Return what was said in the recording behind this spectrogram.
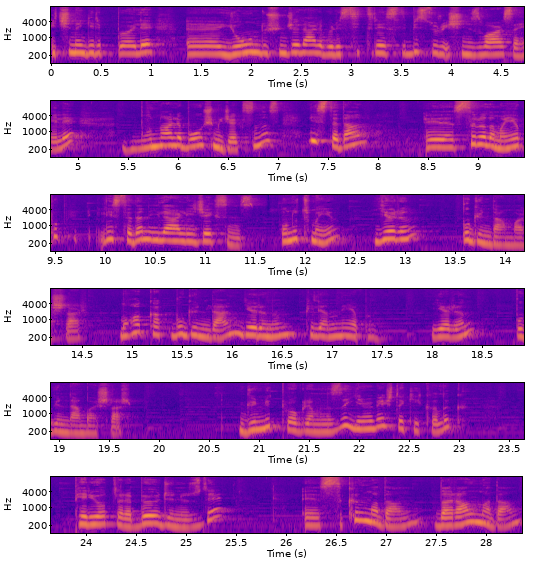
içine girip böyle e, yoğun düşüncelerle böyle stresli bir sürü işiniz varsa hele bunlarla boğuşmayacaksınız. Listeden e, sıralama yapıp listeden ilerleyeceksiniz. Unutmayın yarın bugünden başlar. Muhakkak bugünden yarının planını yapın. Yarın bugünden başlar. Günlük programınızı 25 dakikalık periyotlara böldüğünüzde e, sıkılmadan, daralmadan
